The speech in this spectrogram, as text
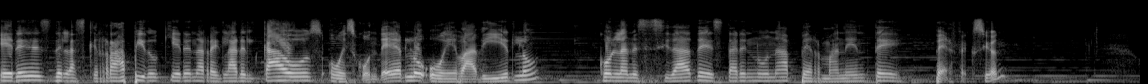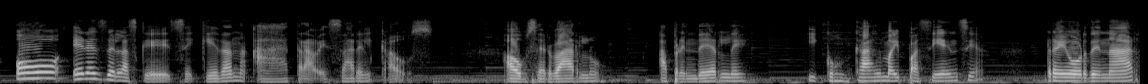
¿Eres de las que rápido quieren arreglar el caos o esconderlo o evadirlo con la necesidad de estar en una permanente perfección? ¿O eres de las que se quedan a atravesar el caos, a observarlo, aprenderle y con calma y paciencia reordenar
